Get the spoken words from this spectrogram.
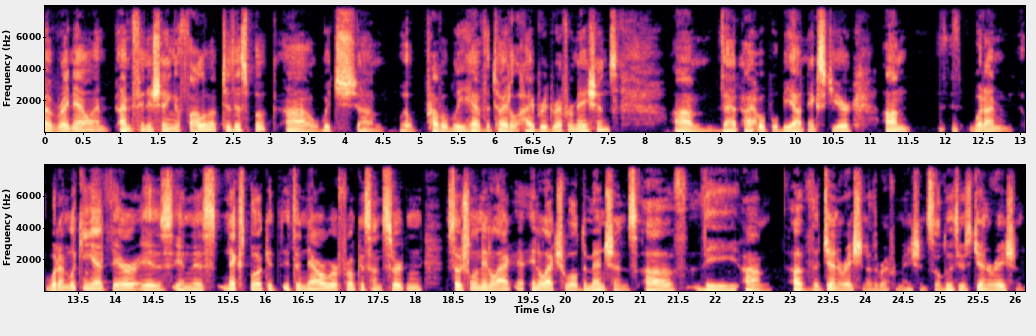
uh, right now, I'm I'm finishing a follow up to this book, uh, which um, will probably have the title "Hybrid Reformations." Um, that I hope will be out next year. Um, what I'm what I'm looking at there is in this next book. It, it's a narrower focus on certain social and intellect, intellectual dimensions of the um, of the generation of the Reformation. So Luther's generation,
